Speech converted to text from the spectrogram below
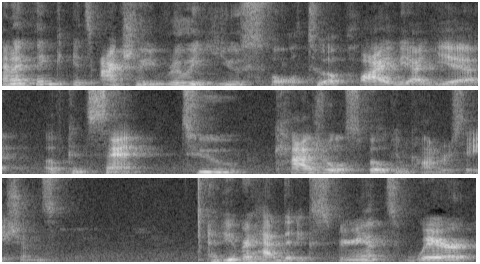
And I think it's actually really useful to apply the idea of consent to casual spoken conversations. Have you ever had the experience where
